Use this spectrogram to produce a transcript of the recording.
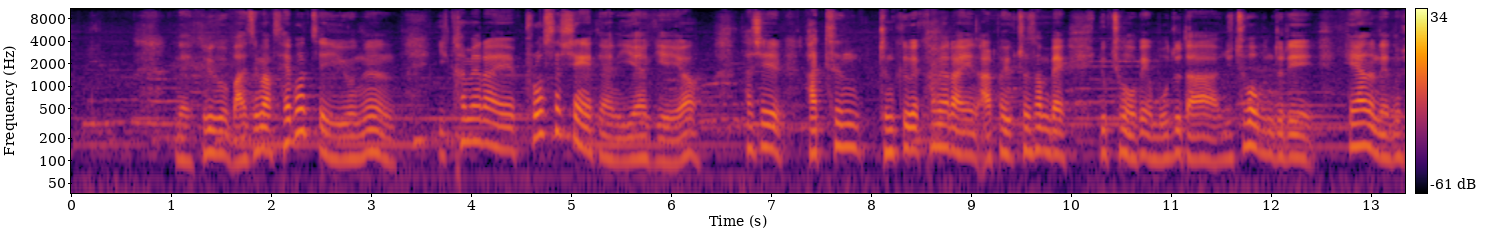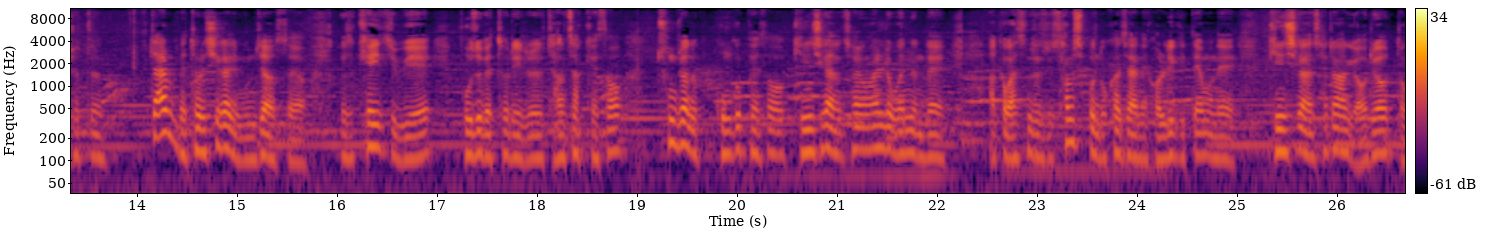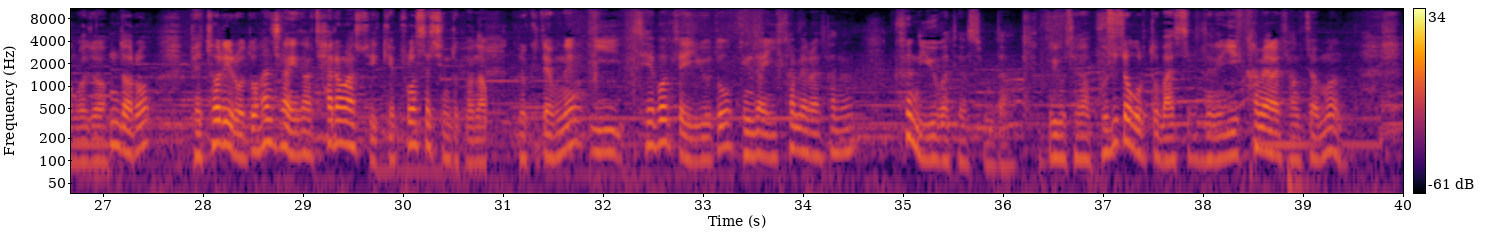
네, 그리고 마지막 세 번째 이유는 이 카메라의 프로세싱에 대한 이야기예요. 사실 같은 등급의 카메라인 알파 6300, 6500 모두 다 유튜버 분들이 해안을 내놓으셨던 짧은 배터리 시간이 문제였어요. 그래서 케이지 위에 보조 배터리를 장착해서 충전을 공급해서 긴 시간을 촬영하려고 했는데 아까 말씀드렸듯이 30분 녹화 제한에 걸리기 때문에 긴 시간을 촬영하기 어려웠던 거죠. 힘더러 배터리로도 1시간 이상 촬영할 수 있게 프로세싱도 변하고 그렇기 때문에 이 세 번째 이유도 굉장히 이 카메라를 사는 큰 이유가 되었습니다. 그리고 제가 부수적으로 또 말씀드린 이 카메라의 장점은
